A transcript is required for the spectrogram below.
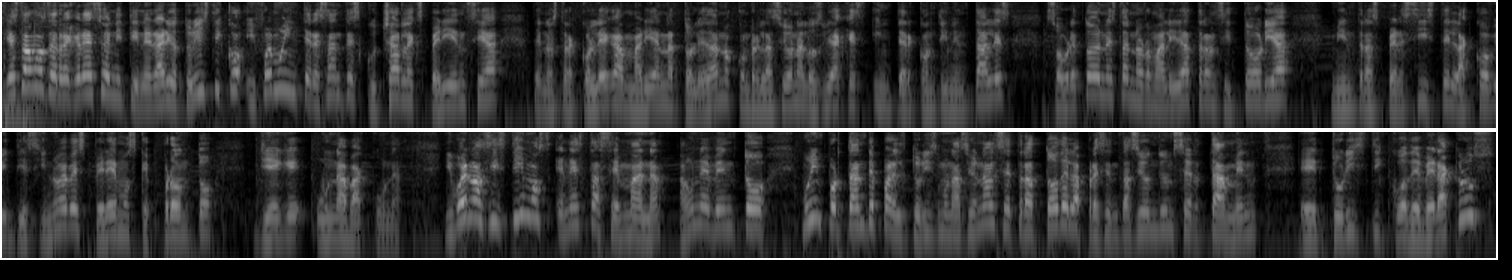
Ya estamos de regreso en itinerario turístico y fue muy interesante escuchar la experiencia de nuestra colega Mariana Toledano con relación a los viajes intercontinentales, sobre todo en esta normalidad transitoria mientras persiste la COVID-19. Esperemos que pronto llegue una vacuna. Y bueno, asistimos en esta semana a un evento muy importante para el turismo nacional. Se trató de la presentación de un certamen eh, turístico de Veracruz.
